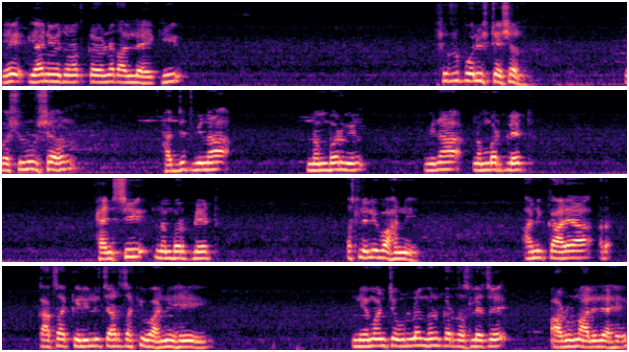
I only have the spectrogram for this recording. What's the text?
हे या निवेदनात कळवण्यात आलेले आहे की शिरूर पोलीस स्टेशन व शिरूर शहर हद्दीत विना नंबर विन विना number plate fancy number plate असलेली वाहने आणि काळ्या र- काचा केलेली चारचाकी वाहने हे नियमांचे उल्लंघन करत असल्याचे आढळून आलेले आहे.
